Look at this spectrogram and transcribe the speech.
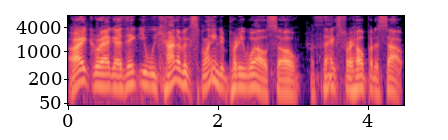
all right, Greg. I think you, we kind of explained it pretty well. So thanks for helping us out.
